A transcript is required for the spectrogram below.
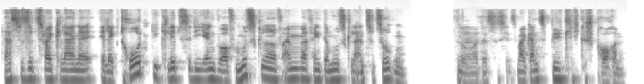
da hast du so zwei kleine Elektroden, die klebst du die irgendwo auf den Muskel und auf einmal fängt der Muskel an zu zucken. So, ja. das ist jetzt mal ganz bildlich gesprochen.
